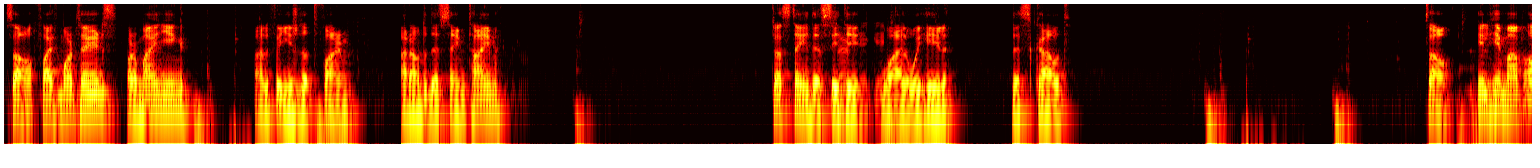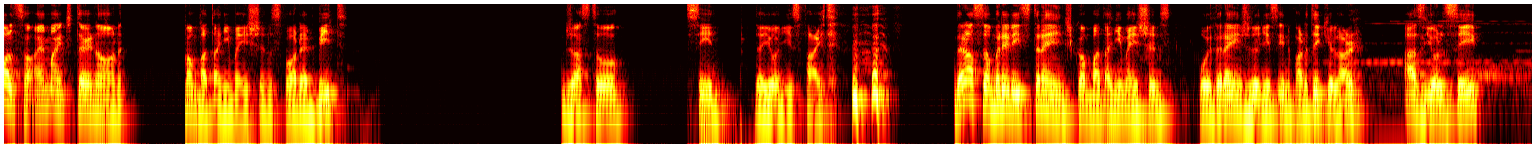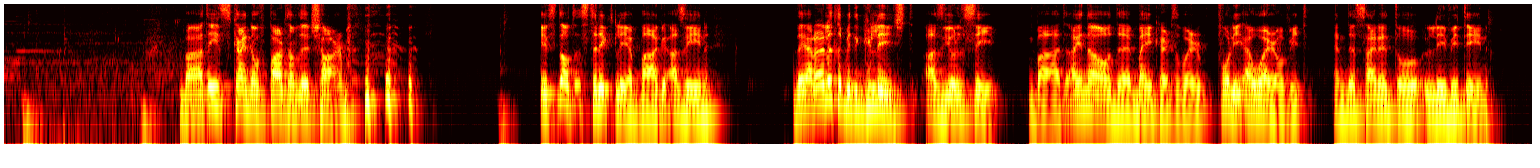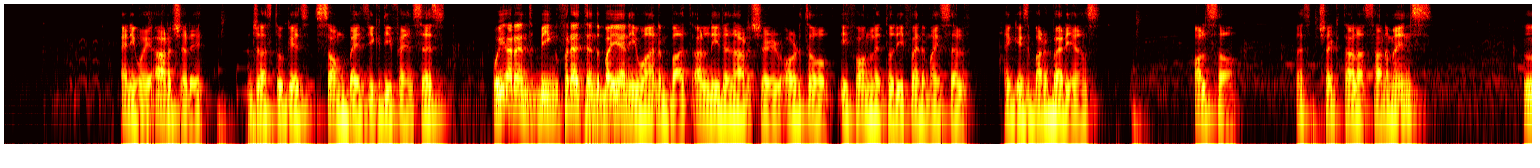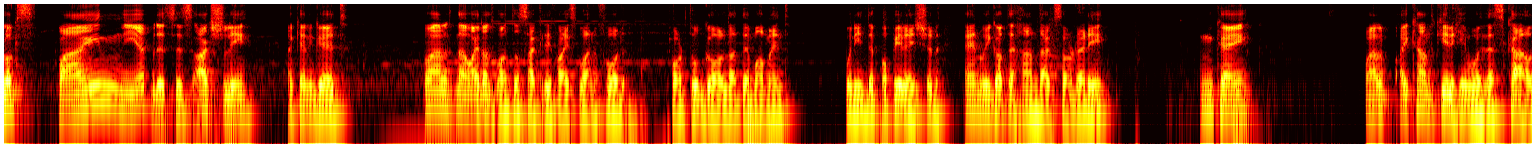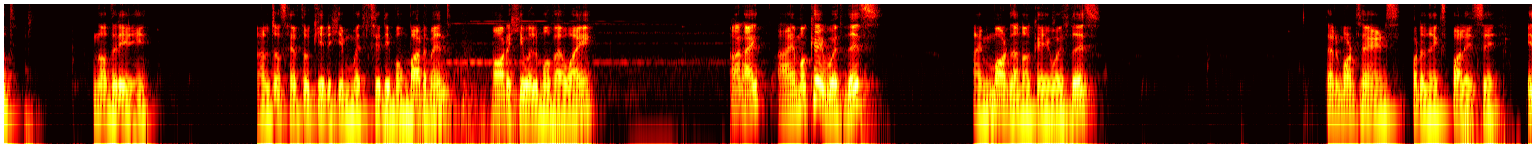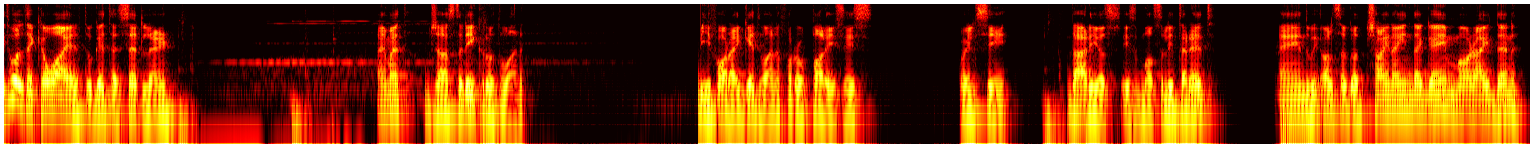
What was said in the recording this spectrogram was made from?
so five more turns for mining. I'll finish that farm around the same time. Just stay in the city while we heal the scout. So, heal him up. Also, I might turn on combat animations for a bit. Just to see the units fight. there are some really strange combat animations with ranged units in particular, as you'll see. But it's kind of part of the charm. it's not strictly a bug, as in, they are a little bit glitched, as you'll see. But I know the makers were fully aware of it and decided to leave it in. Anyway, archery, just to get some basic defenses. We aren't being threatened by anyone, but I'll need an archer or two, if only to defend myself against barbarians. Also, let's check Talas armaments. Looks fine, yep, this is actually... I can get... Well, no, I don't want to sacrifice one food for two gold at the moment. We need the population, and we got a hand axe already. Okay. Well, I can't kill him with a scout. Not really. I'll just have to kill him with city bombardment, or he will move away. Alright, I'm okay with this. I'm more than okay with this. 10 more turns for the next policy. It will take a while to get a settler. I might just recruit one. Before I get one for policies. We'll see. Darius is most literate. And we also got China in the game, alright then.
